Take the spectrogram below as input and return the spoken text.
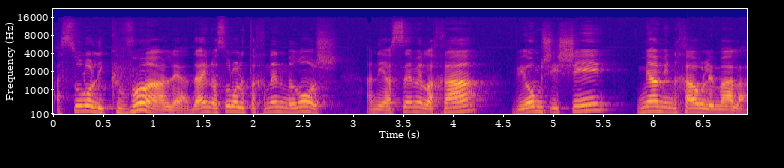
אסור לו לקבוע עליה, דהיינו אסור לו לתכנן מראש, אני אעשה מלאכה ביום שישי מהמנחה ולמעלה.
